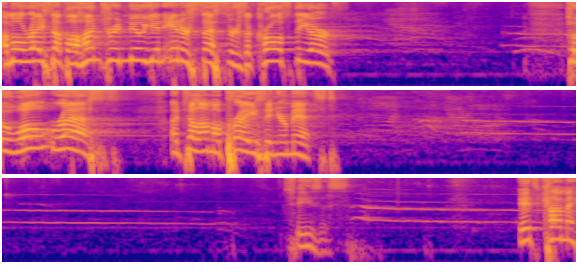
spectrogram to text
I'm gonna raise up a hundred million intercessors across the earth who won't rest until I'm a praise in your midst. Jesus. It's coming.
